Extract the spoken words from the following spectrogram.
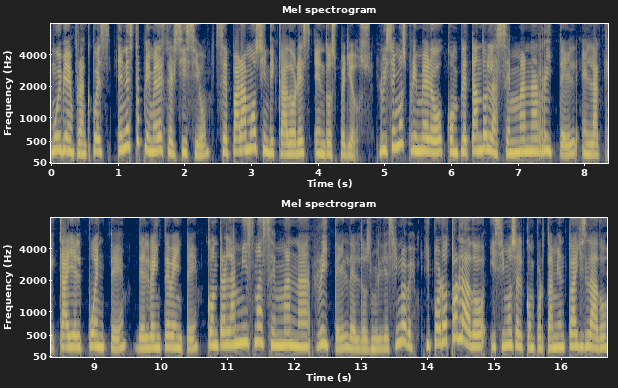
Muy bien, Frank. Pues en este primer ejercicio separamos indicadores en dos periodos. Lo hicimos primero completando la semana retail en la que cae el puente del 2020 contra la misma semana retail del 2019. Y por otro lado, hicimos el comportamiento aislado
